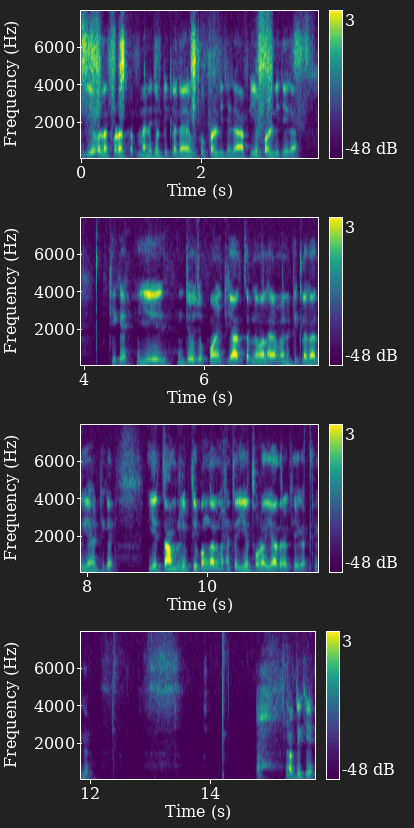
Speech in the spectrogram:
ये वाला थोड़ा सा मैंने जो टिक लगाया है उसको पढ़ लीजिएगा, आप ये पढ़ लीजिएगा। ठीक है, ये जो जो पॉइंट याद करने वाला है, मैंने टिक लगा दिया है, ठीक है? ये ताम्रलिप्ति बंगाल में है तो ये थोड़ा याद रखिएगा, ठीक है? अब देखिए,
